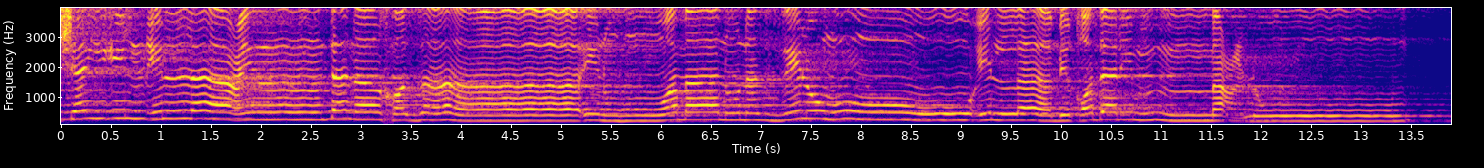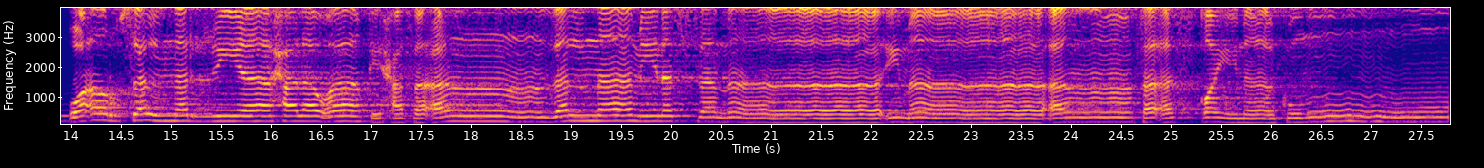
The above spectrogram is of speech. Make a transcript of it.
شيء إلا عندنا خزائنه وما ننزله إلا بقدر معلوم. وأرسلنا الرياح لواقح فأنزلنا من السماء ماء فأسقيناكموه.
